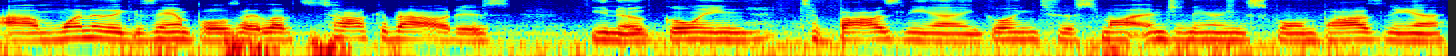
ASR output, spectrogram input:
Um, one of the examples I love to talk about is, you know, going to Bosnia and going to a small engineering school in Bosnia.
